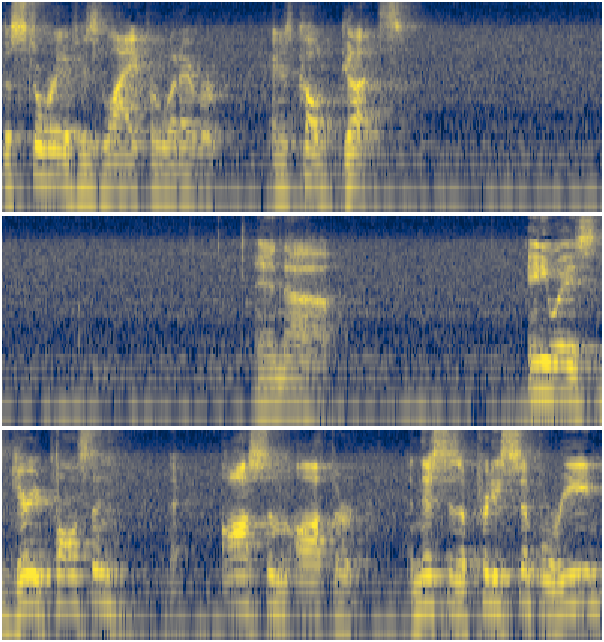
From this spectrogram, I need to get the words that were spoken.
the story of his life or whatever, and it's called Guts. And uh, anyways, Gary Paulsen, awesome author. And this is a pretty simple read.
